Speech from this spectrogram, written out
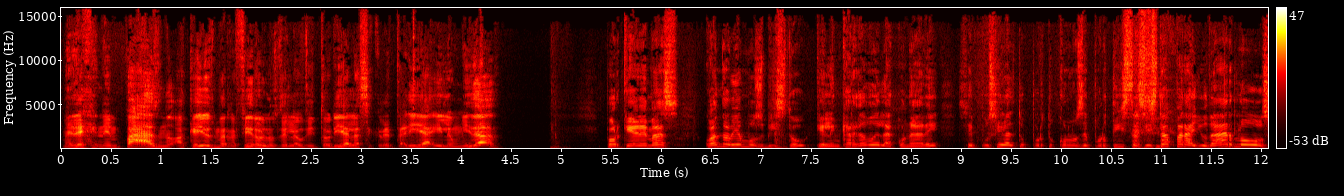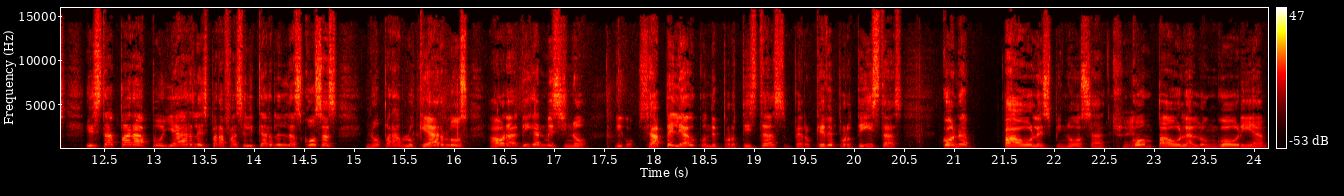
me dejen en paz, ¿no? Aquellos me refiero a los de la auditoría, la secretaría y la unidad. Porque además, ¿cuándo habíamos visto que el encargado de la CONADE se pusiera al tú por tú con los deportistas? Y está para ayudarlos, está para apoyarles, para facilitarles las cosas, no para bloquearlos. Ahora, díganme si no. Digo, se ha peleado con deportistas, pero ¿qué deportistas? Con eh, Paola Espinosa, Sí. con Paola Longoria,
